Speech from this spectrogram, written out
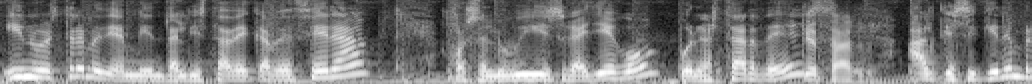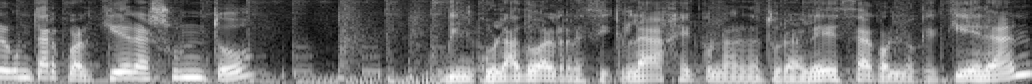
Y nuestro medioambientalista de cabecera, José Luis Gallego. Buenas tardes. ¿Qué tal? Al que si quieren preguntar cualquier asunto vinculado al reciclaje, con la naturaleza, con lo que quieran,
